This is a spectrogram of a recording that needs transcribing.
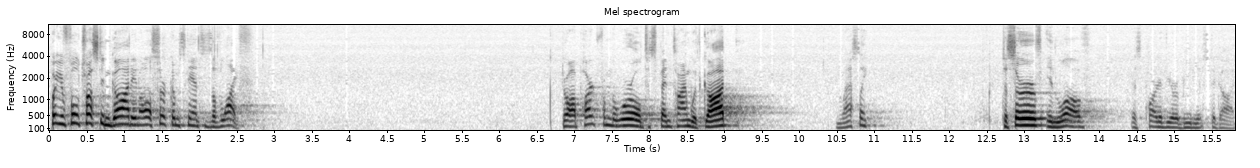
Put your full trust in God in all circumstances of life. Draw apart from the world to spend time with God. And lastly, to serve in love as part of your obedience to God.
